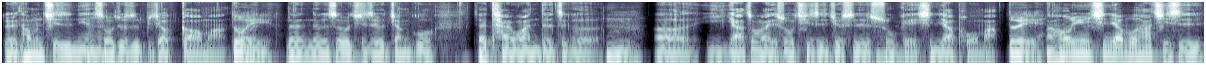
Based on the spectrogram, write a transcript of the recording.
对他们其实年收就是比较高嘛。嗯对，那那个时候其实有讲过，在台湾的这个嗯，呃，以亚洲来说，其实就是输给新加坡嘛。对，然后因为新加坡它其实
